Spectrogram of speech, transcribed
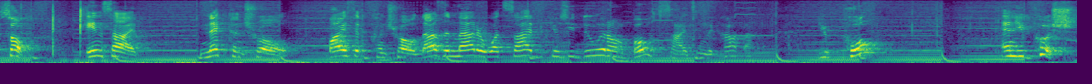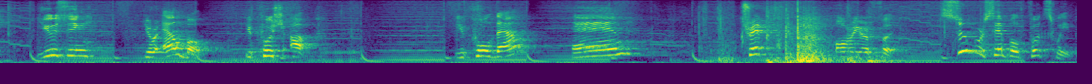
So, inside, neck control, bicep control. Doesn't matter what side because you do it on both sides in the kata. You pull and you push using your elbow. You push up. You pull down and trip over your foot. Super simple foot sweep.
